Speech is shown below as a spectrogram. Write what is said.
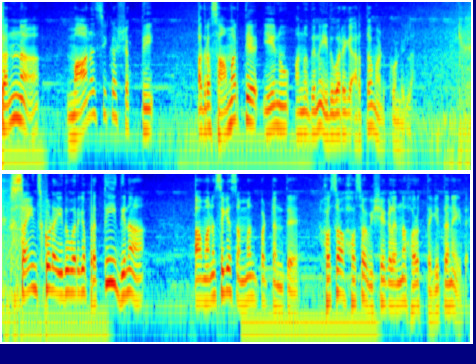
ತನ್ನ ಮಾನಸಿಕ ಶಕ್ತಿ, ಅದರ ಸಾಮರ್ಥ್ಯ ಏನು ಅನ್ನೋದನ್ನೇ ಇದುವರೆಗೆ ಅರ್ಥ ಮಾಡಿಕೊಂಡಿಲ್ಲ. ಸೈನ್ಸ್ ಕೂಡ ಇದುವರೆಗೆ ಪ್ರತಿದಿನ ಆ ಮನಸ್ಸಿಗೆ ಸಂಬಂಧಪಟ್ಟಂತೆ ಹೊಸ ಹೊಸ ವಿಷಯಗಳನ್ನು ಹೊರಗೆ ತೆಗಿತಾನೇ ಇದೆ.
